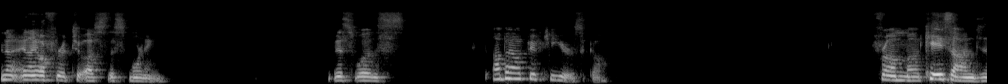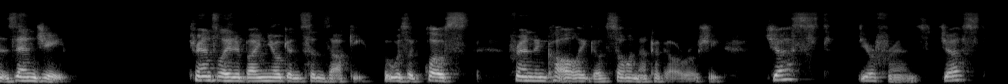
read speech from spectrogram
and I, and I offer it to us this morning. This was about 50 years ago. From uh, Keizan Zenji, translated by Nyogen Senzaki, who was a close friend and colleague of Soen Nakagawa Roshi. Just, dear friends, just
